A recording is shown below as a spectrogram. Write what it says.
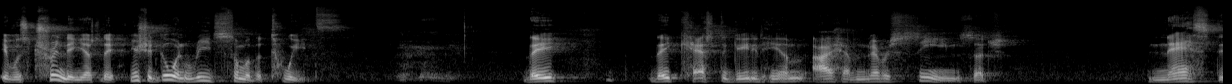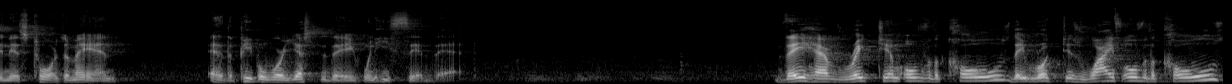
it was trending yesterday. You should go and read some of the tweets. They, they castigated him. I have never seen such nastiness towards a man as the people were yesterday when he said that. They have raked him over the coals. They raked his wife over the coals.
